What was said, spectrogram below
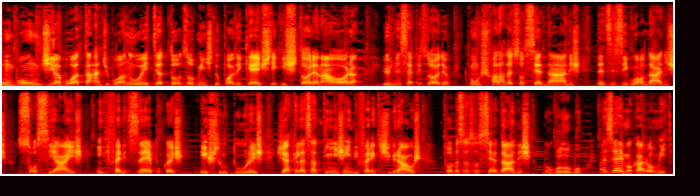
Um bom dia, boa tarde, boa noite a todos os ouvintes do podcast História na Hora. E hoje nesse episódio vamos falar das sociedades, das desigualdades sociais em diferentes épocas, estruturas, já que elas atingem em diferentes graus todas as sociedades do globo. Mas e aí, meu caro ouvinte?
